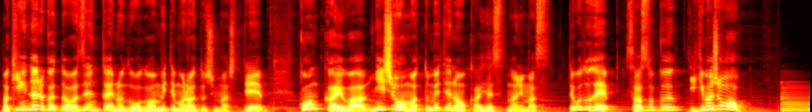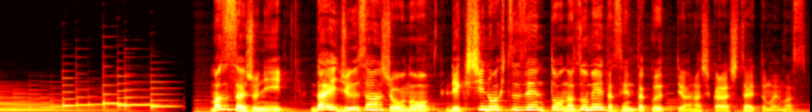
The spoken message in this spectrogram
まあ、気になる方は前回の動画を見てもらうとしまして今回は2章をまとめての解説となります。ということで早速いきましょう。まず最初に第13章の歴史の必然と謎めいた選択っていう話からしたいと思います。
